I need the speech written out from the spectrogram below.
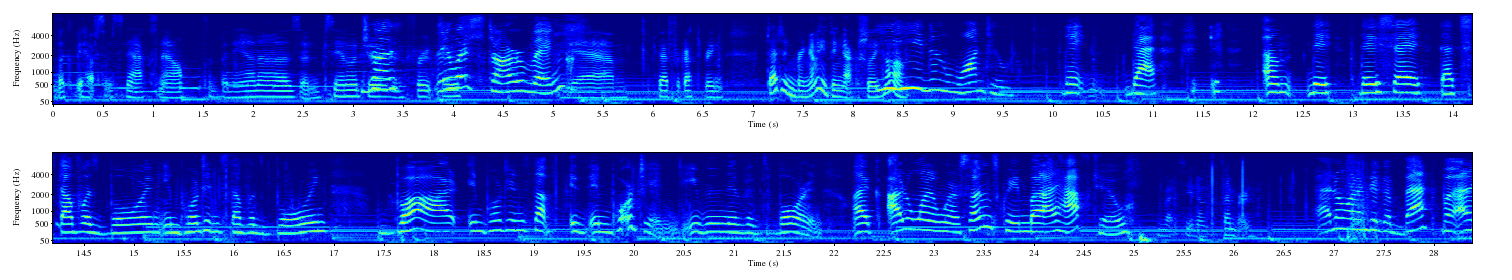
Look, they have some snacks now some bananas and sandwiches Because and fruit they juice. were starving. Yeah, Dad forgot to bring. Dad didn't bring anything actually, huh? He didn't want to. They that um they they say that stuff was boring. Important stuff was boring, but important stuff is important even if it's boring. Like I don't want to wear sunscreen, but I have to. Right, so you don't get sunburned. I don't want to take it back, but I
